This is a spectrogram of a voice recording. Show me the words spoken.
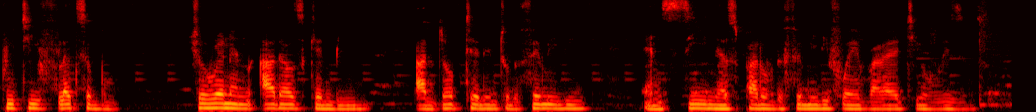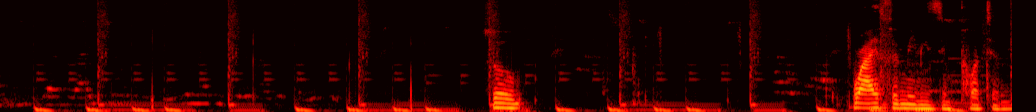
pretty flexible children and adults can be adopted into the family and seen as part of the family for a variety of reasons. So, why family is important?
